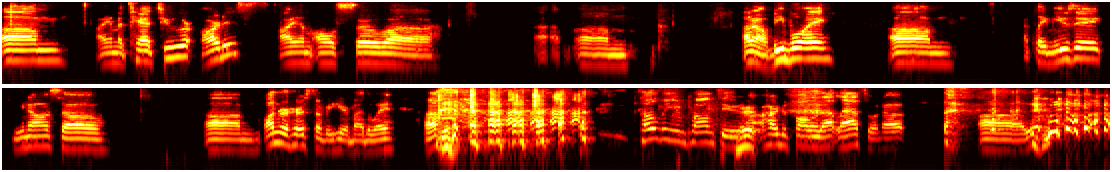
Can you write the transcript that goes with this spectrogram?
Um, I am a tattoo artist. I am also uh, uh, um, I don't know, b boy. Um, I play music, you know. So um, unrehearsed over here, by the way. Uh, totally impromptu. Hard to follow that last one up. Uh,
